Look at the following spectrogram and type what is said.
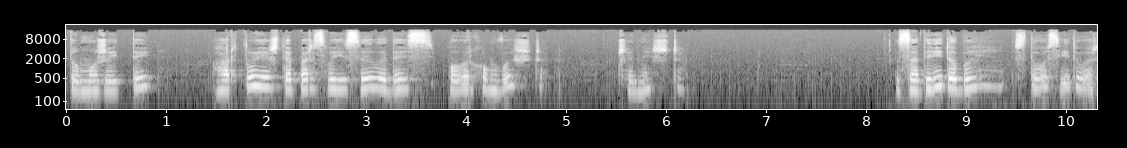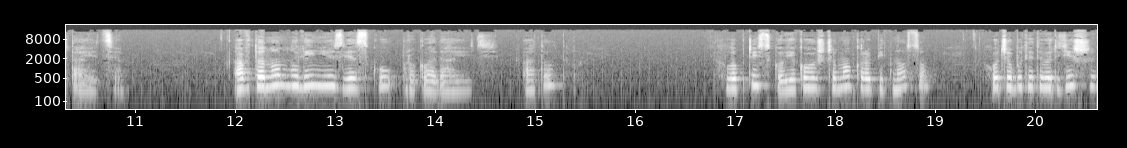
То, може, й ти гартуєш тепер свої сили десь поверхом вище чи нижче? За дві доби з того світу вертаються. Автономну лінію зв'язку прокладають. А тут хлопчисько, в якого ще мокро під носом, хоче бути твердішим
